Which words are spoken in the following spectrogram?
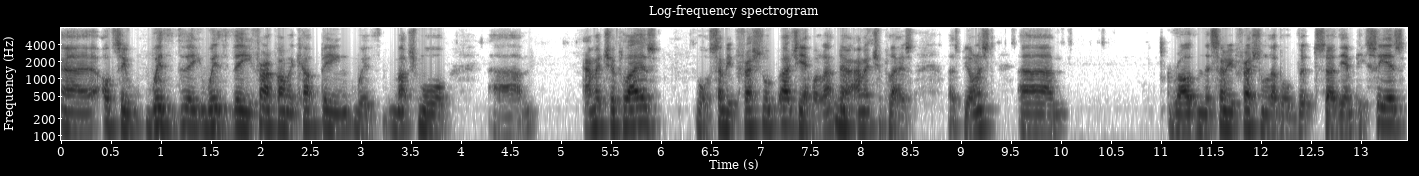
uh, obviously with the with the Farah Palmer Cup being with much more um, amateur players or semi-professional. Actually, yeah, well, no, amateur players. Let's be honest. Um, rather than the semi-professional level that uh, the NPC is,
